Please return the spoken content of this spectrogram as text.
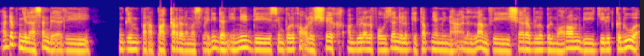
ada penjelasan dari mungkin para pakar dalam masalah ini dan ini disimpulkan oleh Syekh Abdul Al Fauzan dalam kitabnya Minha al Lam fi Syarah Bulughul Maram di jilid kedua.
